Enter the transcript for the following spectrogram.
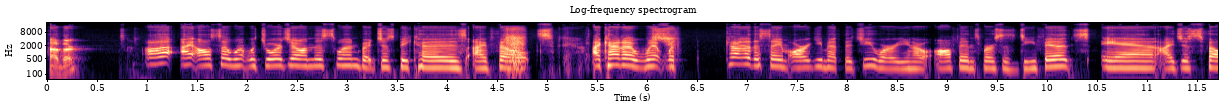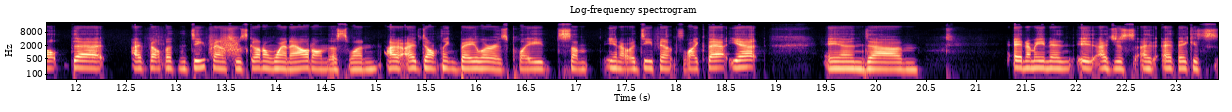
Heather? Uh, I also went with Georgia on this one, but just because I felt I kind of went with kind of the same argument that you were, you know, offense versus defense, and I just felt that I felt that the defense was going to win out on this one. I, I don't think Baylor has played some, you know, a defense like that yet, and um, and I mean, and it, I just I, I think it's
